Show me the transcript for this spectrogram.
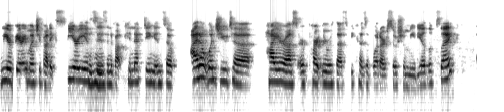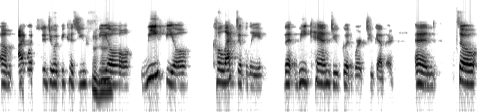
We are very much about experiences and about connecting. And so I don't want you to hire us or partner with us because of what our social media looks like. Um, I want you to do it because you Mhm. feel we feel collectively that we can do good work together. And so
